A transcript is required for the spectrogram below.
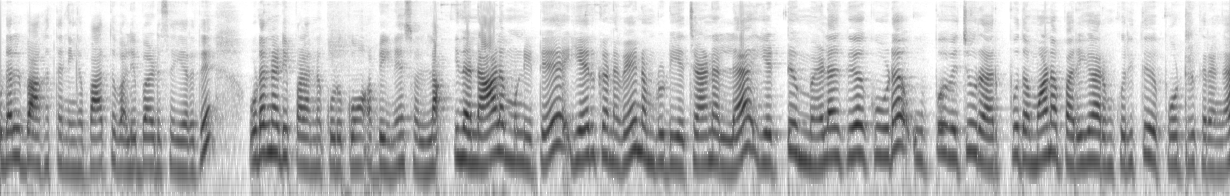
உடல் பாகத்தை நீங்கள் பார்த்து வழிபாடு செய்கிறது உடனடி பலனை கொடுக்கும் அப்படின்னே சொல்லலாம். இந்த நாளை முன்னிட்டு ஏற்கனவே நம்மளுடைய சேனலில் எட்டு மிளகு கூட உப்பு வச்சு ஒரு அற்புதமான பரிகாரம் குறித்து போட்டிருக்கிறேங்க.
